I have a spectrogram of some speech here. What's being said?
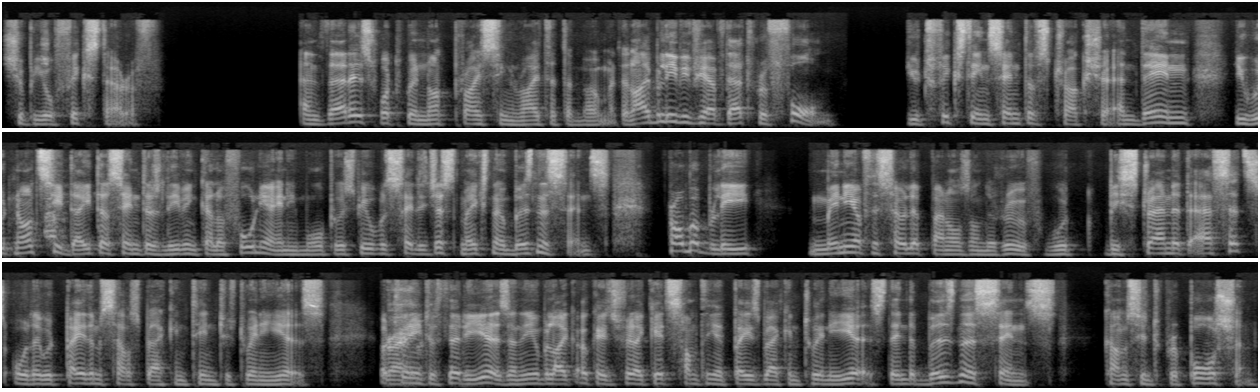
should be your fixed tariff. And that is what we're not pricing right at the moment. And I believe if you have that reform, you'd fix the incentive structure and then you would not see data centers leaving california anymore because people would say it just makes no business sense probably many of the solar panels on the roof would be stranded assets or they would pay themselves back in 10 to 20 years or right. 20 to 30 years and then you'll be like okay should i get something that pays back in 20 years then the business sense comes into proportion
